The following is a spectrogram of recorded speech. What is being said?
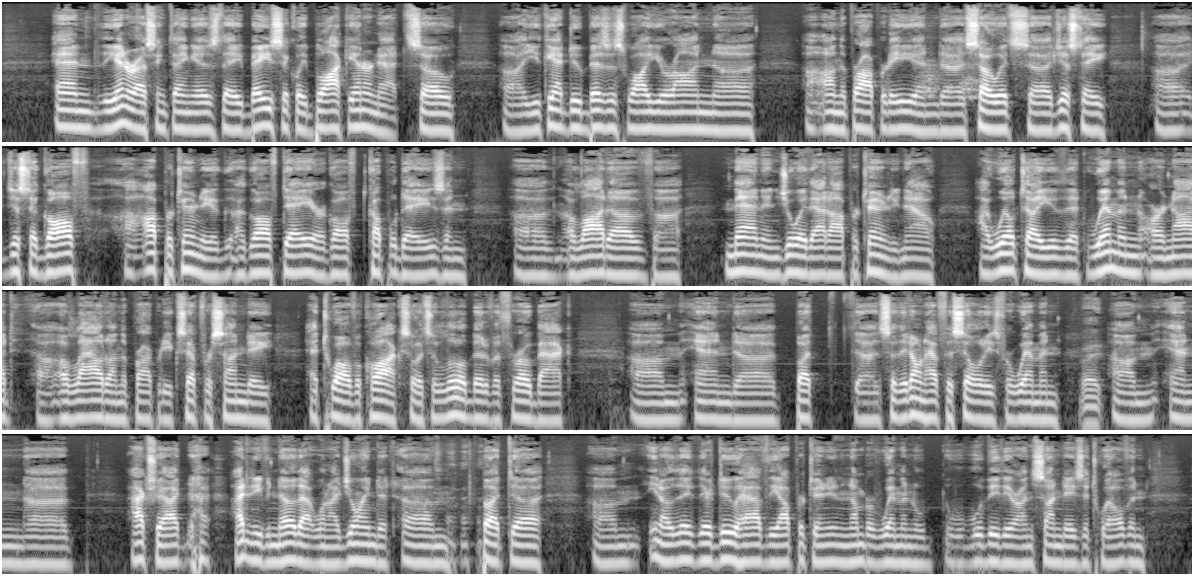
and the interesting thing is they basically block internet, so uh, you can't do business while you're on uh, uh, on the property, and uh, so it's just a just a golf opportunity, a, a golf day or a golf couple days, and uh, a lot of uh, men enjoy that opportunity. Now, I will tell you that women are not uh, allowed on the property except for Sunday at 12 o'clock, so it's a little bit of a throwback. Um, and uh, but uh, so they don't have facilities for women, Right. um, and uh, actually, I I didn't even know that when I joined it. Um, but uh, um, you know, they, they do have the opportunity. A number of women will, will be there on Sundays at twelve, and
